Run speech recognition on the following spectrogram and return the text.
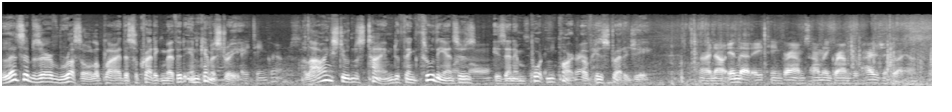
What's its weight? Let's observe Russell apply the Socratic method in chemistry. 18 grams. Allowing students time to think through the answers is an important part of his strategy. All right, now in that 18 grams, how many grams of hydrogen do I have?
